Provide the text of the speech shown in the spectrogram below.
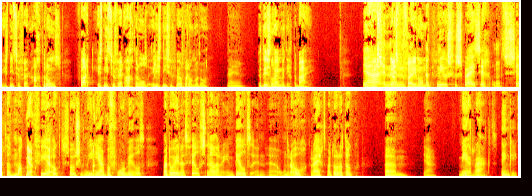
is niet zo ver achter ons. FARC is niet zo ver achter ons. Er is niet zoveel veranderd hoor. Nee? Het is alleen maar dichterbij. Ja, Dat is- en, dat is en vervelend. het, het nieuws verspreidt zich ontzettend makkelijk via ook de social media bijvoorbeeld. Waardoor je het veel sneller in beeld en eh, onder ogen krijgt. Waardoor het ook ehm, ja, meer raakt, denk ik.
